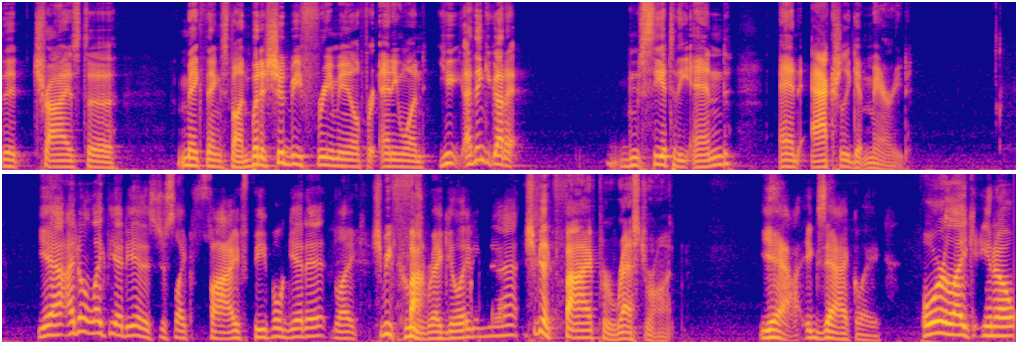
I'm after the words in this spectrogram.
that tries to make things fun, but it should be free meal for anyone. You, I think you got to see it to the end and actually get married. Yeah, I don't like the idea that it's just like five people get it. Like, Should be who's regulating that? It should be like five per restaurant. Yeah, exactly. Or like, you know,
